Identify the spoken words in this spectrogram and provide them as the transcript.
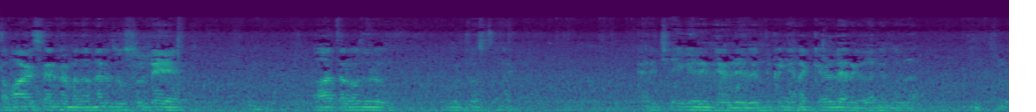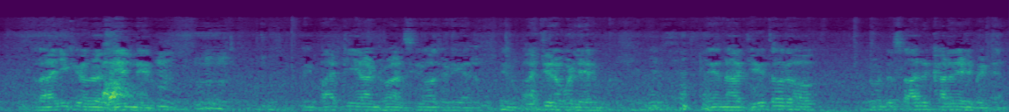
సమావేశాన్ని మిమ్మల్ని అందరినీ చూస్తుంటే పాత రోజులు గుర్తొస్తున్నాయి. కానీ చేయగలిగింది ఏం లేదు. ఎందుకంటే వెనక్కి వెళ్ళలేదు కదా మిమ్మల్ని. రాజకీయంలో లేను నేను. మీ పార్టీ అంటున్నాడు శ్రీనివాస్ రెడ్డి గారు. నేను పార్టీలో కూడా లేను. నేను నా జీవితంలో రెండు సార్లు కళ్ళనీళ్ళు పెట్టాను.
